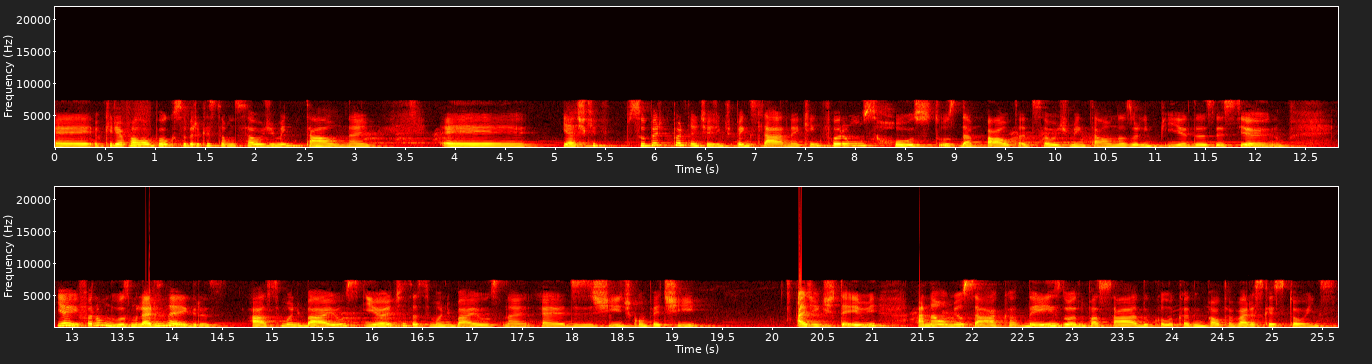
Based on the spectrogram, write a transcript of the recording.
é, eu queria falar um pouco sobre a questão de saúde mental, né? É, e acho que super importante a gente pensar, né? Quem foram os rostos da pauta de saúde mental nas Olimpíadas esse ano? E aí foram duas mulheres negras, a Simone Biles, e antes da Simone Biles né, é, desistir de competir, a gente teve a Naomi Osaka desde o ano passado, colocando em pauta várias questões.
